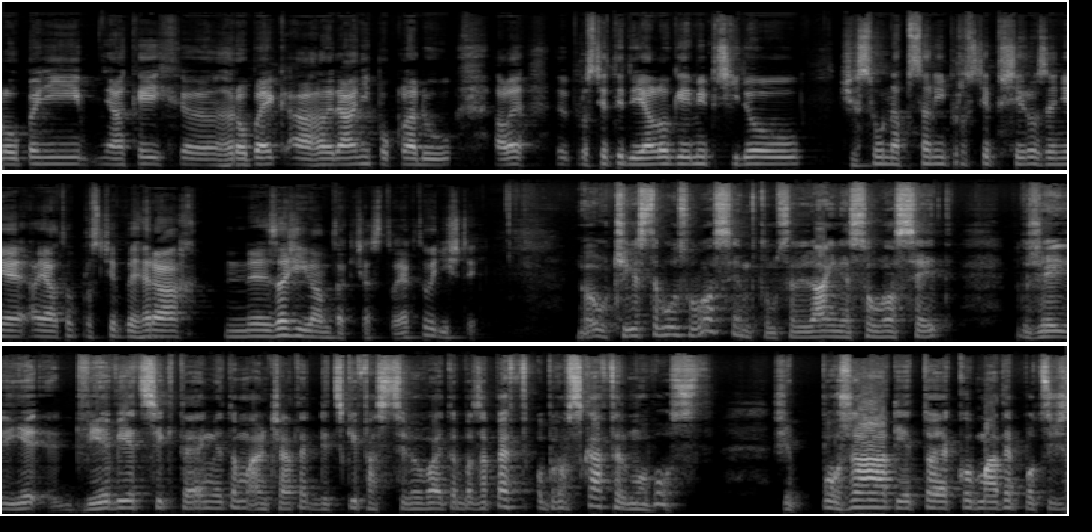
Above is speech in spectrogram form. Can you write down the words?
loupení nějakých eh, hrobek a hledání pokladů, ale prostě ty dialogy mi přijdou, že jsou napsaný prostě přirozeně a já to prostě ve hrách nezažívám tak často. Jak to vidíš ty? No určitě s tebou souhlasím, v tom se nedá ani nesouhlasit, protože je dvě věci, které mě tom Uncharted vždycky fascinovaly, to byla zaprvé obrovská filmovost, že pořád je to jako máte pocit, že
